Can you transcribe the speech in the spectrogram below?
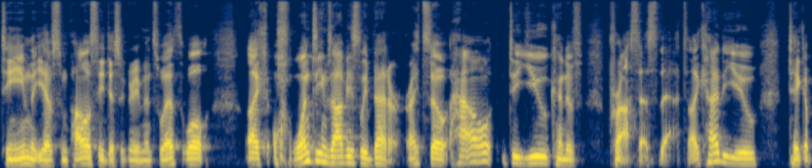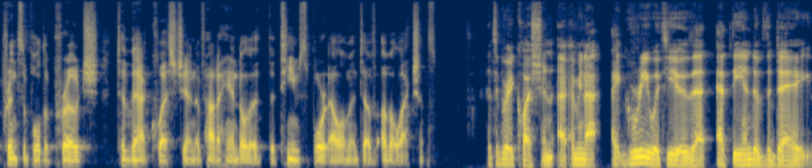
team that you have some policy disagreements with, well, like one team's obviously better, right? So how do you kind of process that? Like how do you take a principled approach to that question of how to handle the, the team sport element of, of elections? That's a great question. I, I mean, I, I agree with you that at the end of the day,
